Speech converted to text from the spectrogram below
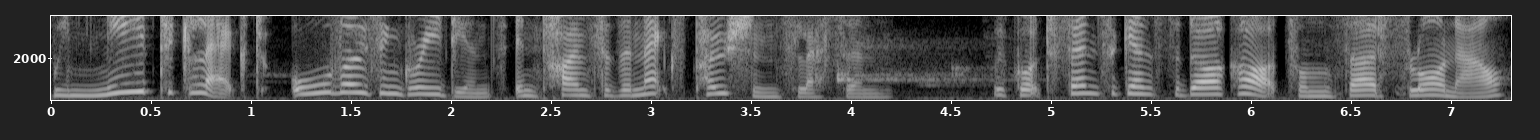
We need to collect all those ingredients in time for the next potions lesson. We've got Defense Against the Dark Arts on the third floor now.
